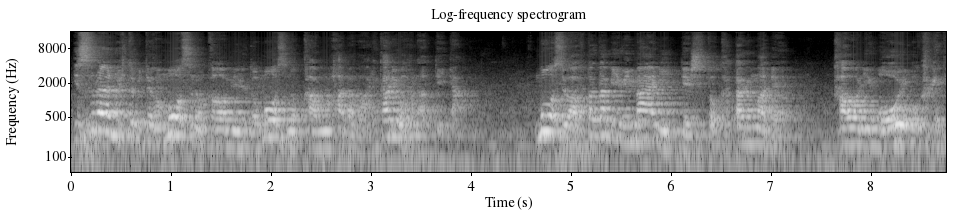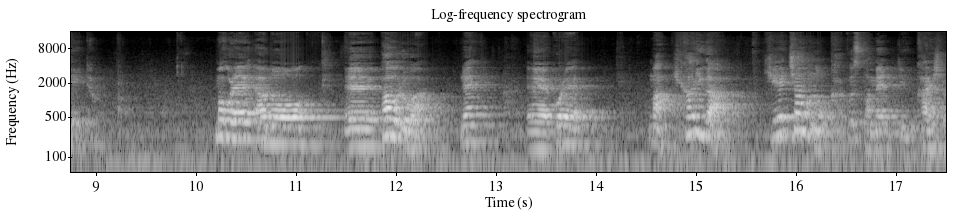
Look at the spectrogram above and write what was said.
イスラエルの人々がモーセの顔を見るとモーセの顔の肌は光を放っていた。モーセは再び見舞いに行って死と語るまで顔に覆いをかけていた。まあこれあの、えー、パウロはね、えー、これまあ光が消えちゃうのを隠すためっていう解釈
